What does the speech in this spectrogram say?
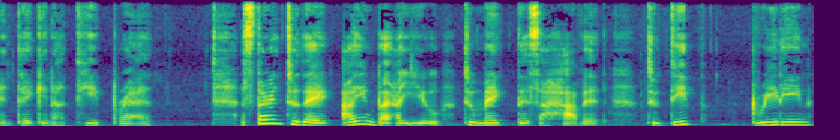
and taking a deep breath. Starting today, I invite you to make this a habit to deep breathing,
